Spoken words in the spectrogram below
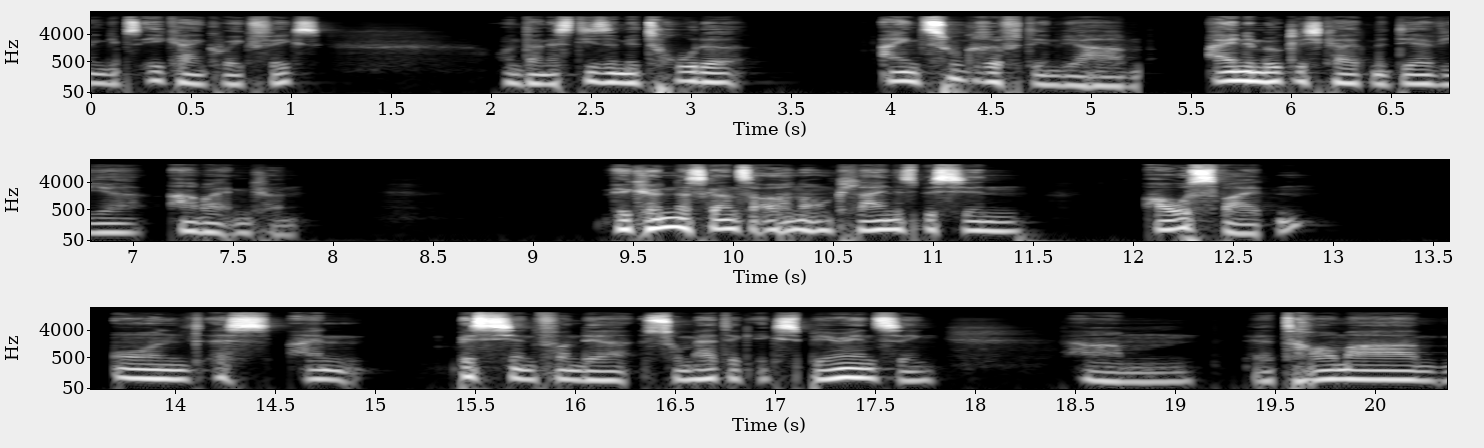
dann gibt es eh keinen Quick Fix. Und dann ist diese Methode ein Zugriff, den wir haben, eine Möglichkeit, mit der wir arbeiten können. Wir können das Ganze auch noch ein kleines bisschen ausweiten und es ein bisschen von der Somatic Experiencing ähm, der Trauma,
